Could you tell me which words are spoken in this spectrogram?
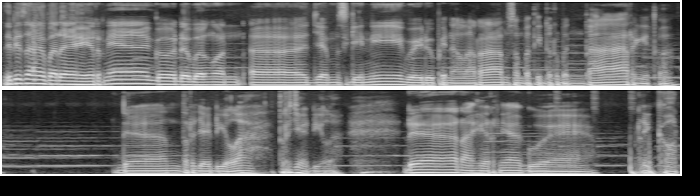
Jadi sampai pada akhirnya gue udah bangun eh, jam segini, gue hidupin alarm, sempat tidur bentar gitu. Dan terjadilah, terjadilah. Dan akhirnya gue record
